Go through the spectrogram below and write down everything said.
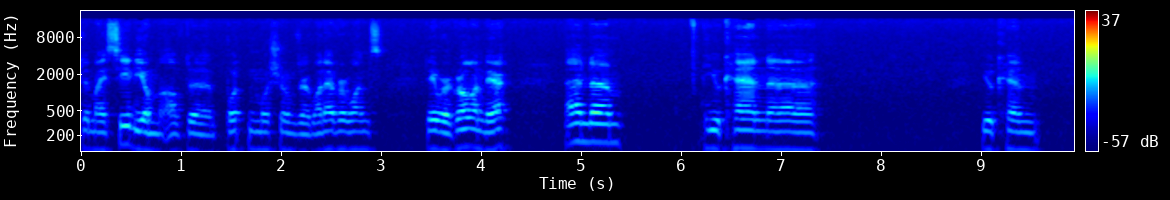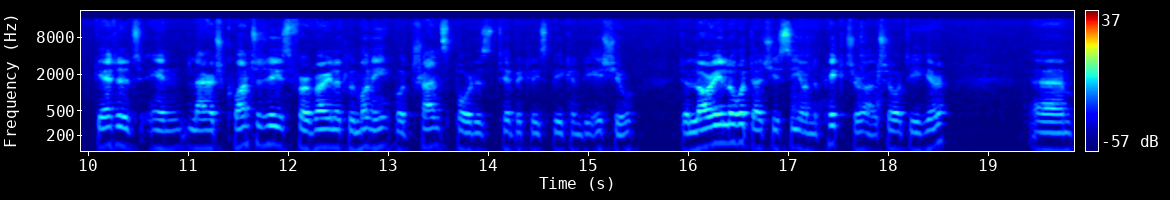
the mycelium of the button mushrooms or whatever ones they were growing there, and um, you can uh, you can get it in large quantities for very little money, but transport is typically speaking the issue. The lorry load that you see on the picture, I'll show it to you here. Um,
